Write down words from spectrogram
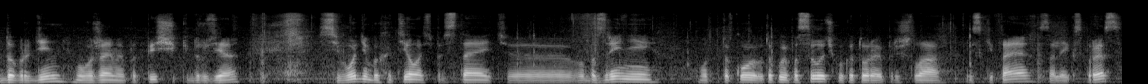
Добрый день, уважаемые подписчики, друзья. Сегодня бы хотелось представить э, в обозрении вот такую, вот такую посылочку, которая пришла из Китая, с Алиэкспресс.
